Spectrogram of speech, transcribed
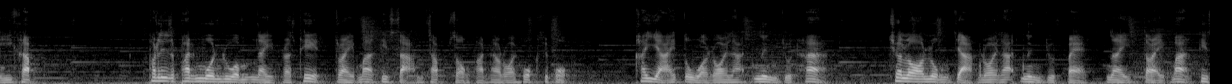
นี้ครับ ผลิตภัณฑ์มวลรวมในประเทศไตรมาสที่3ทับ2566 ขยายตัวร้อยละ 1.5 ชะลอลงจากร้อยละ 1.8 ในไตรมาสที่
